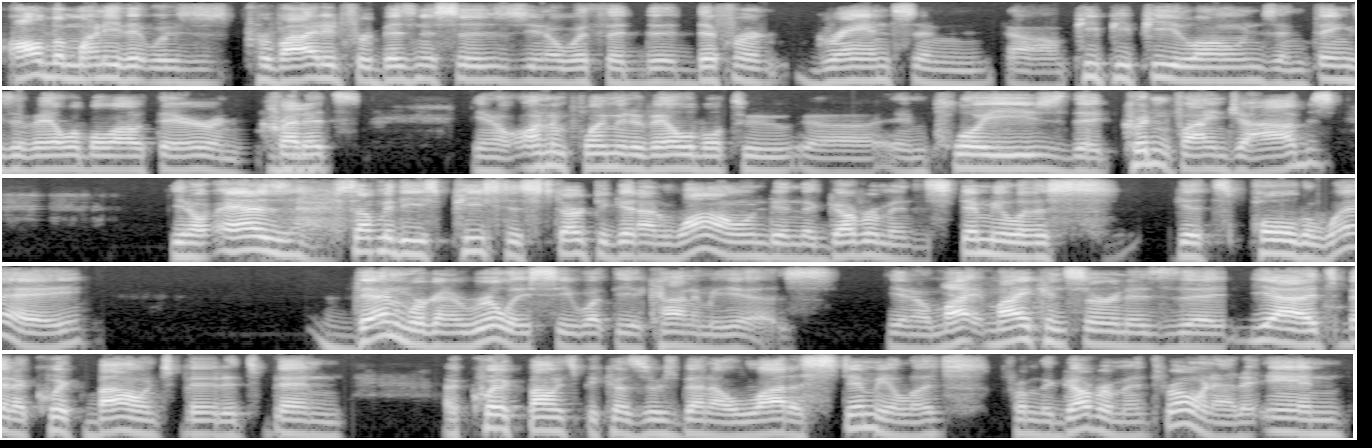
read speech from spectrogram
all the money that was provided for businesses, you know, with the, the different grants and um, PPP loans and things available out there and mm-hmm. credits, mm-hmm. you know, unemployment available to uh, employees that couldn't find jobs you know, as some of these pieces start to get unwound and the government stimulus gets pulled away, then we're going to really see what the economy is. You know, my, my concern is that, yeah, it's been a quick bounce, but it's been a quick bounce because there's been a lot of stimulus from the government thrown at it. And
